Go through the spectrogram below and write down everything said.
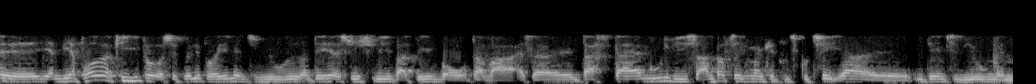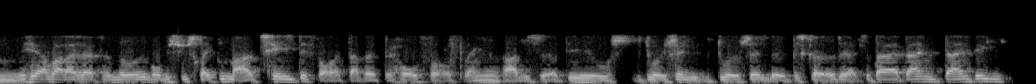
Øh, jamen, vi har prøvet at kigge på selvfølgelig på hele interviewet, og det her synes vi var det, hvor der var, altså, øh, der, der er muligvis andre ting, man kan diskutere øh, i det interview, men her var der i hvert fald noget, hvor vi synes rigtig meget talte for, at der var behov for at bringe en rettelse, og det er jo, du har jo selv, du har jo selv øh, beskrevet det, altså der, der, er en, der er en del,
